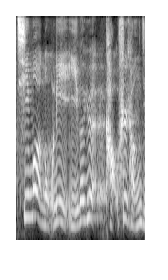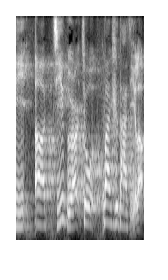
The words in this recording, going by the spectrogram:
期末努力一个月，考试成绩啊及格就万事大吉了。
